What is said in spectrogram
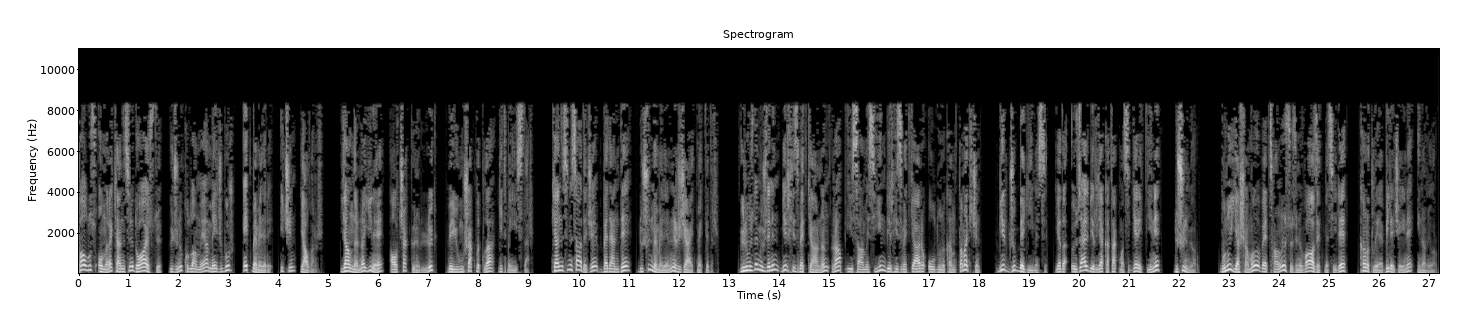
Paulus onlara kendisini doğaüstü gücünü kullanmaya mecbur etmemeleri için yalvarır. Yanlarına yine alçak gönüllülük ve yumuşaklıkla gitmeyi ister. Kendisini sadece bedende düşünmemelerini rica etmektedir. Günümüzde müjdenin bir hizmetkarının Rab İsa Mesih'in bir hizmetkarı olduğunu kanıtlamak için bir cübbe giymesi ya da özel bir yaka takması gerektiğini düşünmüyorum. Bunu yaşamı ve Tanrı sözünü vaaz etmesiyle kanıtlayabileceğine inanıyorum.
